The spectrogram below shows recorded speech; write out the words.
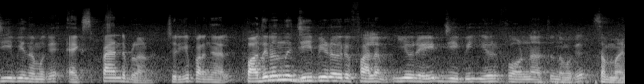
ജി ബി നമുക്ക് എക്സ്പാൻഡബിൾ ആണ്. ചുരുക്കി പറഞ്ഞാൽ പതിനൊന്ന് ജി ബിയുടെ ഒരു ഫലം ഈ ഒരു എയ്റ്റ് ജി ബി ഈ ഒരു ഫോണിനകത്ത് നമുക്ക് സമ്മാനിക്കും.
